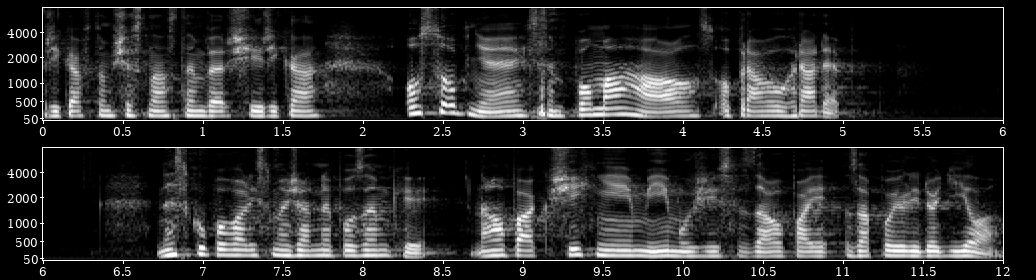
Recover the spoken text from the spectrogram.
říká v tom 16. verši, říká, osobně jsem pomáhal s opravou hradeb. Neskupovali jsme žádné pozemky. Naopak všichni mý muži se zapojili do díla.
